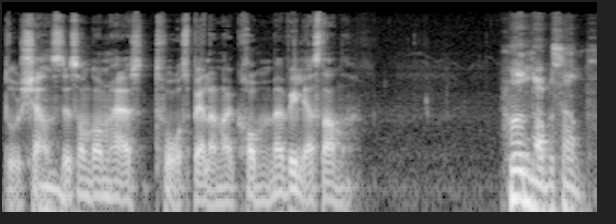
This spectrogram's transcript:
Då känns mm. det som de här två spelarna kommer vilja stanna. 100 procent.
